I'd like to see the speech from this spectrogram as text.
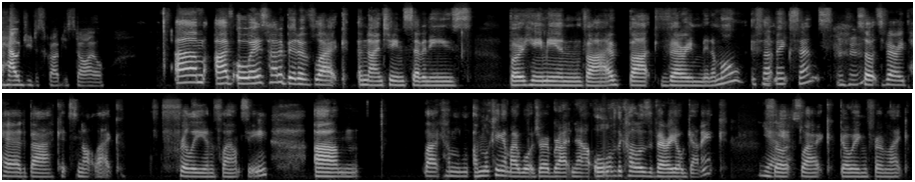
how would you describe your style? Um, I've always had a bit of like a 1970s bohemian vibe, but very minimal, if that makes sense. Mhm. So it's very pared back. It's not like frilly and flouncy. Um, like I'm I'm looking at my wardrobe right now. All of the colors are very organic. Yeah. So it's like going from like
